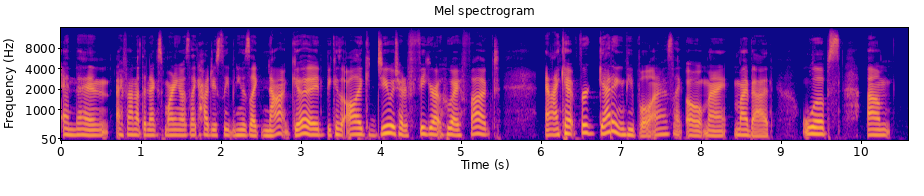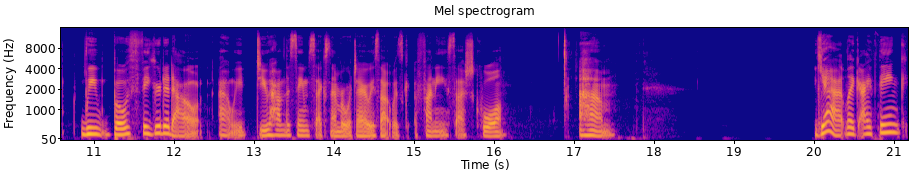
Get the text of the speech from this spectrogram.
And then I found out the next morning I was like, "How'd you sleep?" And he was like, "Not good because all I could do was try to figure out who I fucked." And I kept forgetting people. And I was like, "Oh, my my bad. Whoops." Um we both figured it out. Uh, we do have the same sex number, which I always thought was funny slash cool. Um, yeah, like I think,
